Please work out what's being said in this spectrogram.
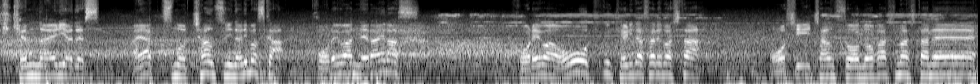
危険なエリアです。アヤックスのチャンスになりますか。これは狙えます。これは大きく蹴り出されました。惜しいチャンスを逃しましたね。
